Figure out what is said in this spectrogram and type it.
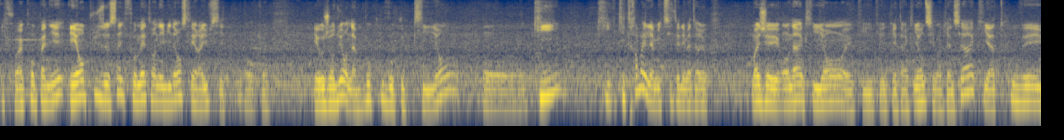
il faut accompagner. Et en plus de ça, il faut mettre en évidence les réussites. Donc, et aujourd'hui, on a beaucoup, beaucoup de clients qui, qui, qui travaillent la mixité des matériaux. Moi, on a un client euh, qui, est un client de Simon Calcia qui a trouvé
